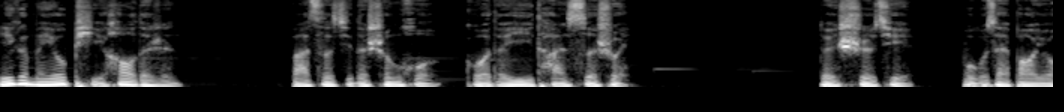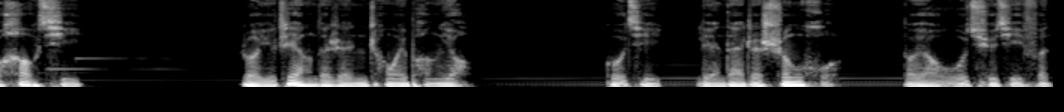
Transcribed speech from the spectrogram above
一个没有癖好的人，把自己的生活过得一潭死水，对世界不再抱有好奇。若与这样的人成为朋友，估计连带着生活都要无趣几分。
